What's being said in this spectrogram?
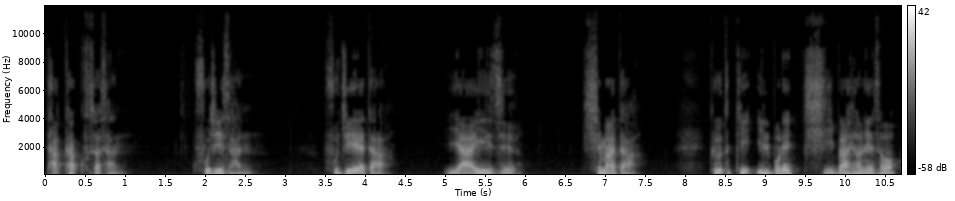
다카쿠사산, 후지산, 후지에다, 야이즈, 시마다, 그리고 특히 일본의 지바현에서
